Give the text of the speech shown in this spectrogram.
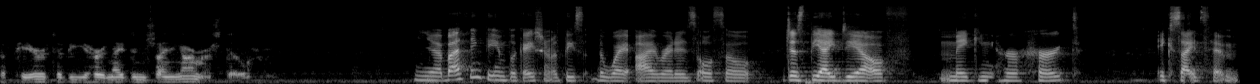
appear to be her knight in shining armor still. Yeah, but I think the implication, at least the way I read it, is also just the idea of making her hurt excites him.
